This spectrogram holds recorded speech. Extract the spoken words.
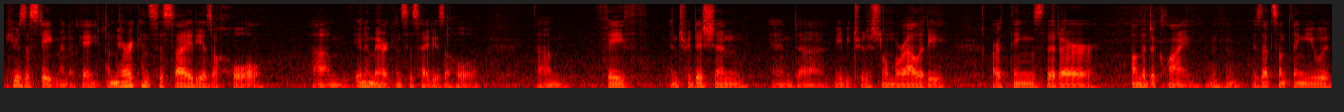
here's a statement, okay? American society as a whole, um, in American society as a whole, um, faith and tradition and uh, maybe traditional morality are things that are on the decline. Mm-hmm. Is that something you would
